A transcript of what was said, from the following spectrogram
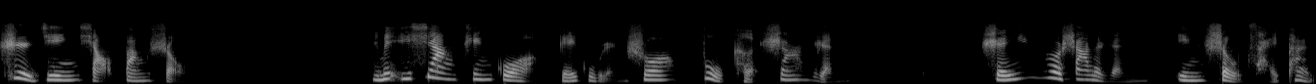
释经小帮手，你们一向听过给古人说不可杀人，谁若杀了人，应受裁判。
